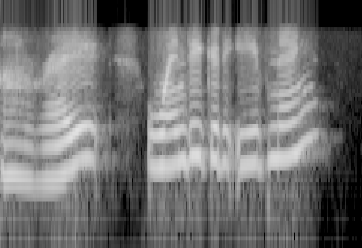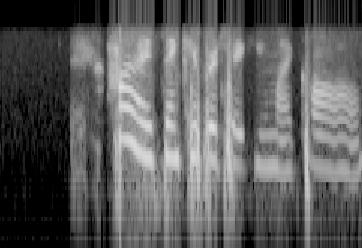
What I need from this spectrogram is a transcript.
All right, Wendy. Good evening. Hi, thank you for taking my call.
